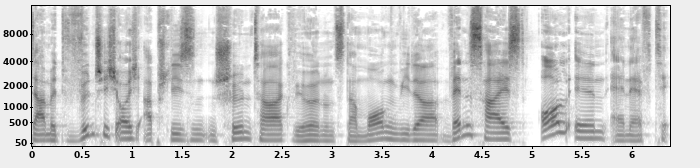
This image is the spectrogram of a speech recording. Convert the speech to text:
Damit wünsche ich euch abschließend einen schönen Tag. Wir hören uns da morgen wieder, wenn es heißt All in NFT.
